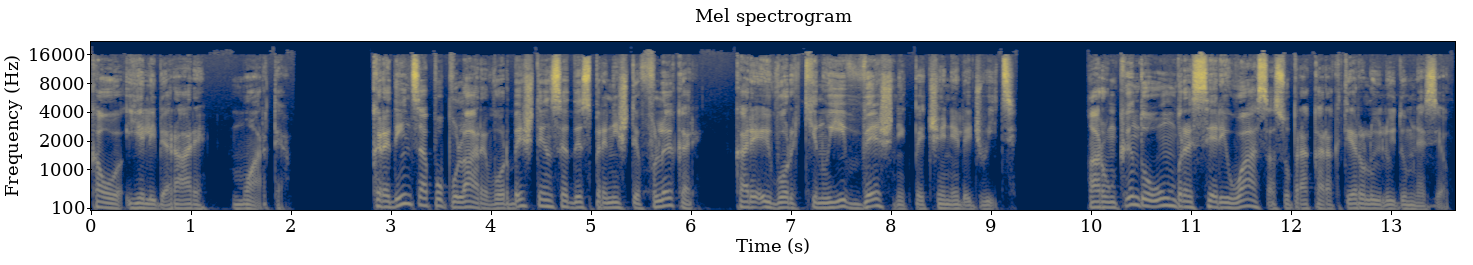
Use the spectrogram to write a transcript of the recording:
ca o eliberare, moartea. Credința populară vorbește însă despre niște flăcări care îi vor chinui veșnic pe cei nelegiuiți aruncând o umbră serioasă asupra caracterului lui Dumnezeu.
